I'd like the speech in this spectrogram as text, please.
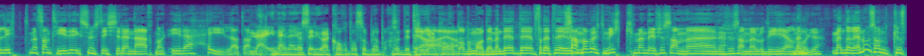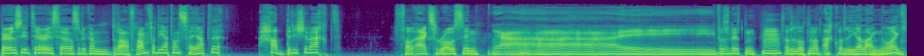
litt, men samtidig jeg ikke det er nært nok i det hele tatt. Nei, nei, nei, og så er det jo akkorder som blir. Altså, det er tre Ja, ja. akkorder, på en måte. Men det, det, for dette er jo Samme rytmikk, men det er jo ikke samme, det er ikke samme melodi eller men, noe. men det er noen sånn conspiracy theories her som du kan dra fram, fordi at han sier at det hadde det ikke vært for Axel Rose sin på slutten, så hadde låtene vært akkurat like lange òg.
